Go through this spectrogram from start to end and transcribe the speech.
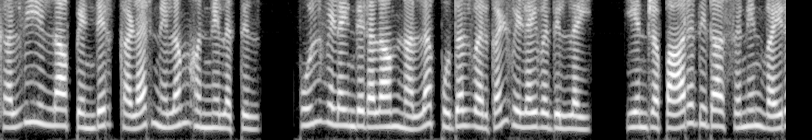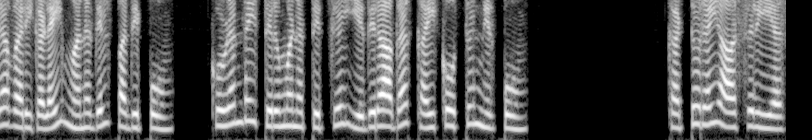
கல்வியில்லா பெண்டிற் களர் நிலம் அந்நிலத்தில் புல் விளைந்திடலாம் நல்ல புதல்வர்கள் விளைவதில்லை. என்ற பாரதிதாசனின் வைர வரிகளை மனதில் பதிப்போம். குழந்தை திருமணத்திற்கு எதிராக கைகோத்து நிற்போம். கட்டுரை ஆசிரியர்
